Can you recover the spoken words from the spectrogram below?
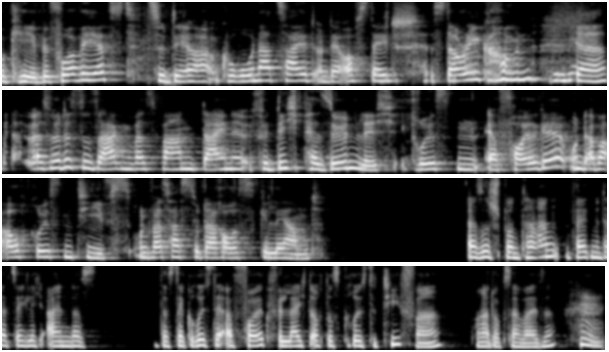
Okay, bevor wir jetzt zu der Corona-Zeit und der Offstage-Story kommen, ja. was würdest du sagen, was waren deine für dich persönlich größten Erfolge und aber auch größten Tiefs? Und was hast du daraus gelernt? Also spontan fällt mir tatsächlich ein, dass, dass der größte Erfolg vielleicht auch das größte Tief war paradoxerweise. Hm.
